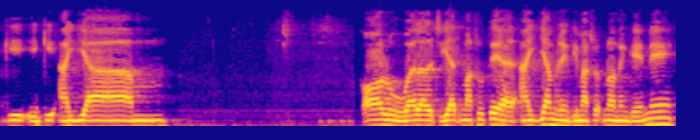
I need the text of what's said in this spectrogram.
iki iki ayam Qalu walal jihad maksudnya ayam sing dimaksudno ning kene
